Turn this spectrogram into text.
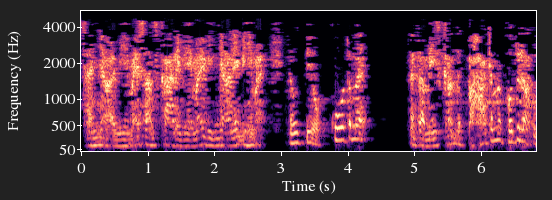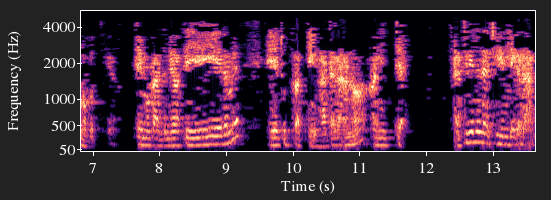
සංඥා මෙහෙමයි, සංස්කාරය මෙහෙමයි, විඥානය මෙහෙමයි. නමුත් මේ ඔක්කොටම නැත්නම් මේ ස්කන්ධ පහටම පොදු ලක්ෂණකුත් තියෙනවා. ඒ මොකද්ද මේවා තේරම හේතු ප්‍රත්‍යයෙන් හට ගන්නවා අනිත්‍යයි. ඇති වෙන නැතිවීම දෙක ගන්න.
